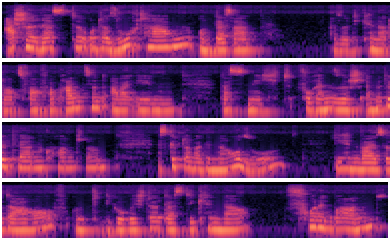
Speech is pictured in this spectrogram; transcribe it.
Aschereste untersucht haben und deshalb, also die Kinder dort zwar verbrannt sind, aber eben das nicht forensisch ermittelt werden konnte. Es gibt aber genauso die Hinweise darauf und die Gerüchte, dass die Kinder vor dem Brand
